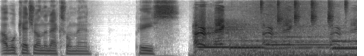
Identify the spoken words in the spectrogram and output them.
I will catch you on the next one, man. Peace. Perfect. Perfect. Perfect.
